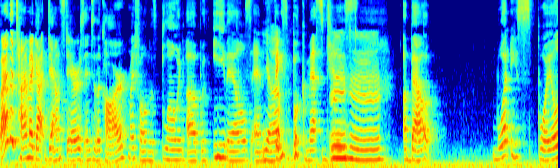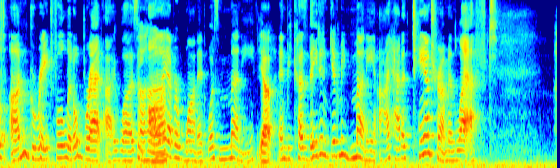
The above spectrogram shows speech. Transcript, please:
By the time I got downstairs into the car, my phone was blowing up with emails and Yep. Facebook messages Mhm. about what a spoiled, ungrateful little brat I was, and Uh-huh. all I ever wanted was money. Yep. And because they didn't give me money, I had a tantrum and left.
